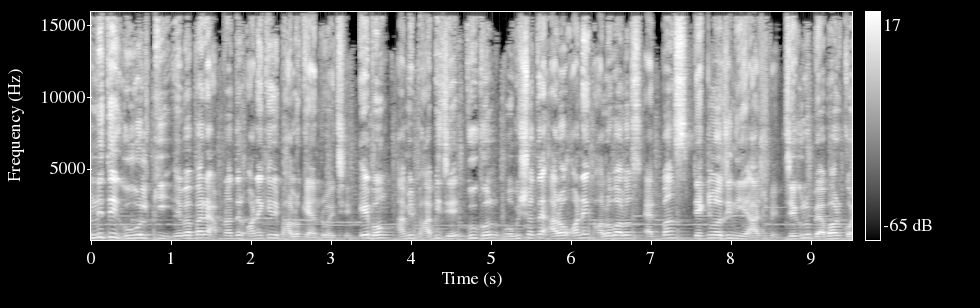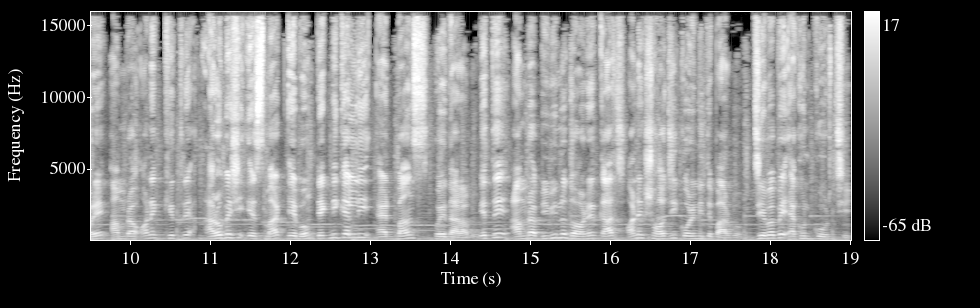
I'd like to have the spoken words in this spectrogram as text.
এমনিতেই গুগল কি এ ব্যাপারে আপনাদের অনেকেরই ভালো জ্ঞান রয়েছে এবং আমি ভাবি যে গুগল ভবিষ্যতে আরও অনেক ভালো ভালো অ্যাডভান্স টেকনোলজি নিয়ে আসবে, যেগুলো ব্যবহার করে আমরা অনেক ক্ষেত্রে আরও বেশি স্মার্ট এবং টেকনিক্যালি অ্যাডভান্স হয়ে দাঁড়াবো। এতে আমরা বিভিন্ন ধরনের কাজ অনেক সহজেই করে নিতে পারব, যেভাবে এখন করছি।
